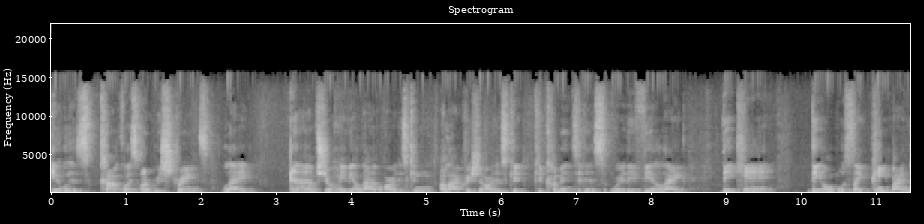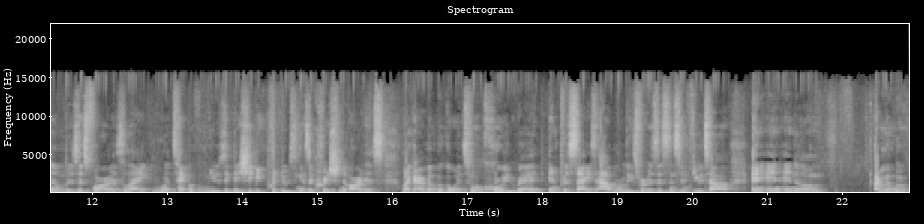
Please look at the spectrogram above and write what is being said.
it was conquest on restraints. Like, and I'm sure maybe a lot of artists can, a lot of Christian artists could could come into this where they feel like they can't. They almost like paint by numbers as far as like what type of music they should be producing as a Christian artist. Like I remember going to a Corey Red and Precise album release for Resistance Is Futile, and and, and um, I remember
